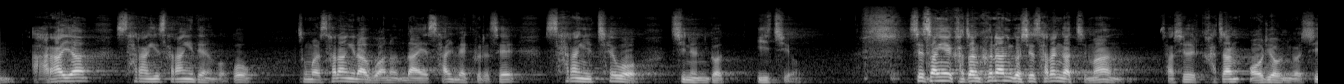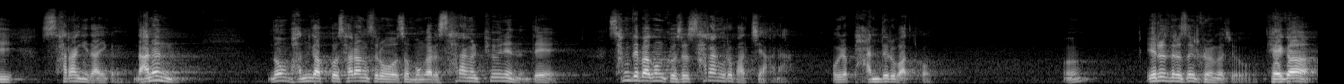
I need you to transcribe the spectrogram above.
음, 알아야 사랑이 사랑이 되는 거고 정말 사랑이라고 하는 나의 삶의 그릇에 사랑이 채워지는 것이지요. 세상에 가장 흔한 것이 사랑 같지만 사실 가장 어려운 것이 사랑이다 이거예요. 나는 너무 반갑고 사랑스러워서 뭔가를 사랑을 표현했는데 상대방은 그것을 사랑으로 받지 않아. 오히려 반대로 받고 어? 예를 들어서 그런 거죠. 개가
